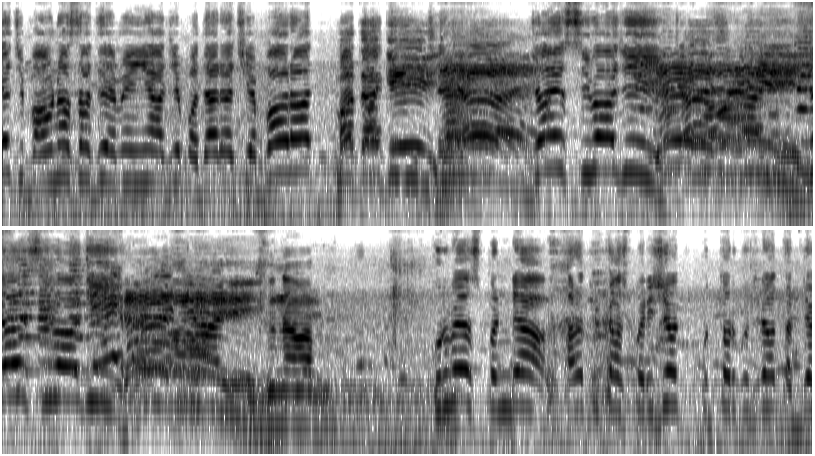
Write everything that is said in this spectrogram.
એ જ ભાવના સાથે અમે અહીંયા આજે પધાર્યા છીએ. ભારત માતા કી જય! શિવાજી! જય શિવાજી! શું નામ ઉર્મેશ પંડ્યા ભારત વિકાસ પરિષદ ઉત્તર ગુજરાત અધ્યક્ષ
